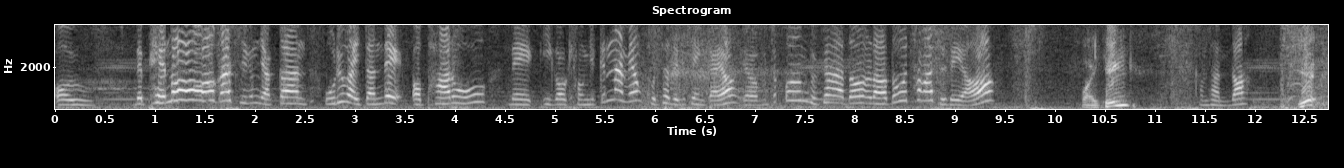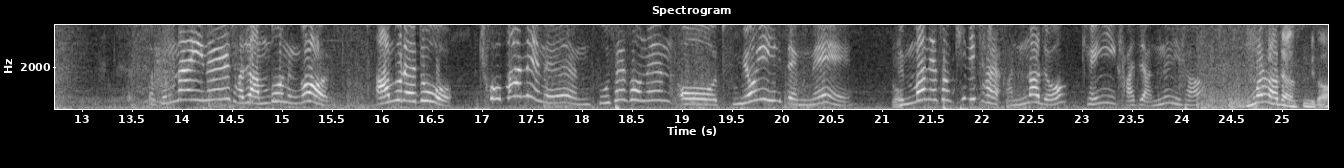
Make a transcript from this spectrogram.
어유. 네, 배너가 지금 약간 오류가 있다는데, 어, 바로, 네, 이거 경기 끝나면 고쳐드릴 테니까요. 여러분 조금 불편하더라도 참아주세요. 화이팅! 감사합니다. 예! 자, 본라인을 자주 안 보는 건 아무래도 초반에는 보스에서는, 어, 두 명이기 때문에 그렇죠. 웬만해선 킬이 잘 안 나죠. 갱이 가지 않는 이상. 정말 나지 않습니다.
